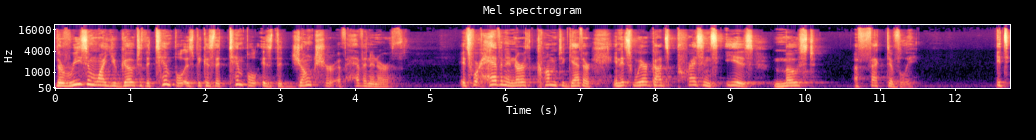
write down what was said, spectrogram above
The reason why you go to the temple is because the temple is the juncture of heaven and earth. It's where heaven and earth come together, and it's where God's presence is most effectively. It's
